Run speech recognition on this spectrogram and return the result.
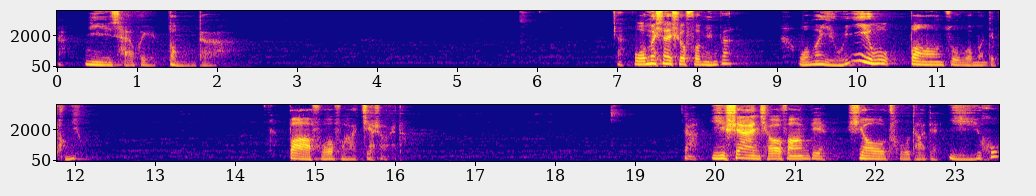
啊，你才会懂得。啊，我们现在学佛明白，我们有义务帮助我们的朋友，把佛法介绍给他，啊，以善巧方便。消除他的疑惑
